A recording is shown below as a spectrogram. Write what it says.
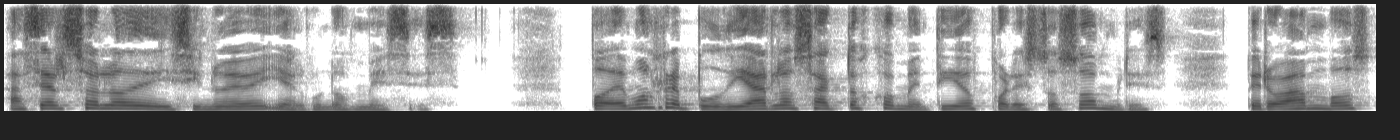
a ser solo de 19 y algunos meses. Podemos repudiar los actos cometidos por estos hombres, pero ambos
